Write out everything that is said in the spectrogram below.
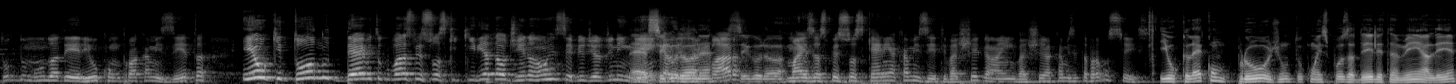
todo mundo aderiu, comprou a camiseta. Eu que tô no débito com várias pessoas que queria dar o dinheiro, eu não recebi o dinheiro de ninguém, É, segurou, né? claro. Segurou. Mas as pessoas querem a camiseta e vai chegar, hein? Vai chegar a camiseta pra vocês. E o Clé comprou junto com a esposa dele também, a Lê.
